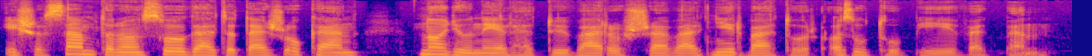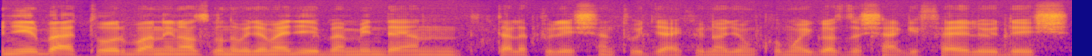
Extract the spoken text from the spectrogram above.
és a számtalan szolgáltatás okán nagyon élhető várossá vált Nyírbátor az utóbbi években. Nyírbátorban én azt gondolom, hogy a megyében minden településen tudják, hogy nagyon komoly gazdasági fejlődés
